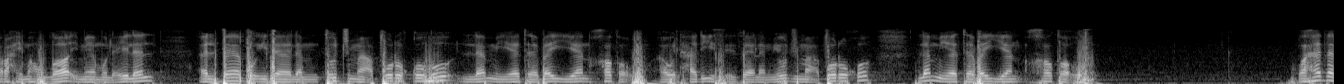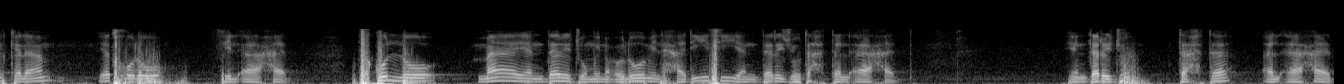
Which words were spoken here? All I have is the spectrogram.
رحمه الله إمام العلل الباب إذا لم تجمع طرقه لم يتبين خطأه أو الحديث إذا لم يجمع طرقه لم يتبين خطأه. وهذا الكلام يدخل في الآحاد. فكل ما يندرج من علوم الحديث يندرج تحت الآحاد. يندرج تحت الآحاد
